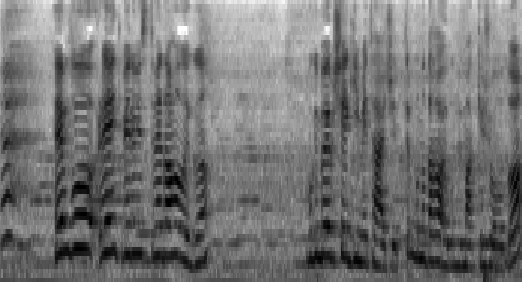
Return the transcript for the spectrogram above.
Hem bu renk benim üstüme daha uygun. Bugün böyle bir şey giymeyi tercih ettim. Buna daha uygun bir makyaj oldu.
